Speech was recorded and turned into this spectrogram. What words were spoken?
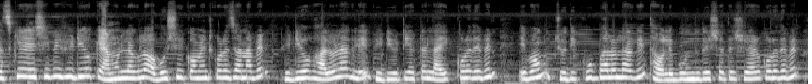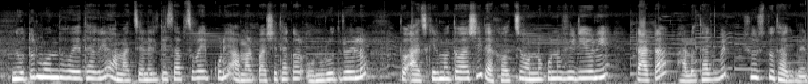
আজকের রেসিপি ভিডিও কেমন লাগল অবশ্যই কমেন্ট করে জানাবেন। ভিডিও ভালো লাগলে ভিডিওটি একটা লাইক করে দেবেন এবং যদি খুব ভালো লাগে তাহলে বন্ধুদের সাথে শেয়ার করে দেবেন। নতুন বন্ধু হয়ে থাকলে আমার চ্যানেলটি সাবস্ক্রাইব করে আমার পাশে থাকার অনুরোধ রইল। তো আজকের মতো আসি, দেখা হচ্ছে অন্য কোনো ভিডিও নিয়ে। টাটা, ভালো থাকবেন, সুস্থ থাকবেন।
